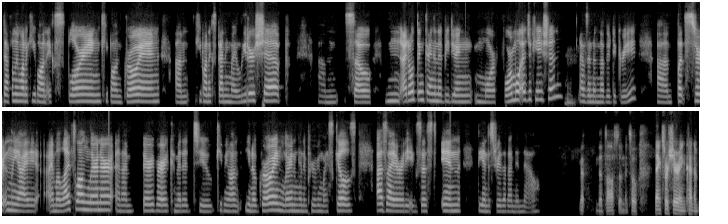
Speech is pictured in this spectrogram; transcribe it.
definitely want to keep on exploring, keep on growing, um, keep on expanding my leadership, Um, so I don't think I'm going to be doing more formal education mm. as in another degree, um, but certainly I I'm a lifelong learner and I'm very very committed to keeping on you know growing, learning, and improving my skills as I already exist in the industry that I'm in now. That, that's awesome. And so thanks for sharing kind of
